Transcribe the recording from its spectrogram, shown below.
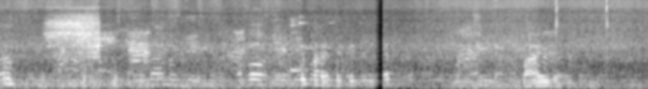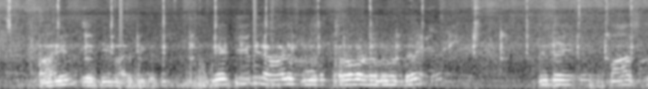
Thank you. അപ്പോ ഏറ്റവും ആരംഭിക്കുന്നത് പായിൽ. പായൽ എ ടീം ആരംഭിക്കുന്നു. എ ആൾ കുറവുള്ളത് കൊണ്ട് ഇതിന്റെ മാസ്ക്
